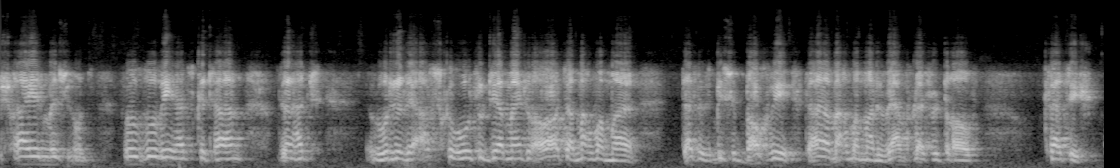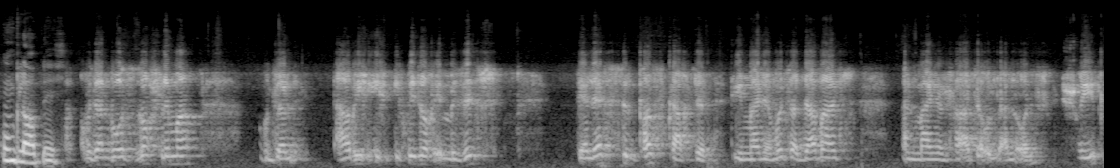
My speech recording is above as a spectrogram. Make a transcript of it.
schreien müssen und so, so weh hat es getan. Dann hat, wurde der Arzt geholt und der meinte, oh, da machen wir mal, das ist ein bisschen Bauchweh, da machen wir mal eine Wärmflasche drauf. Fertig. Unglaublich. Und dann wurde es noch schlimmer. Und dann habe ich, ich, ich bin doch im Besitz der letzten Postkarte, die meine Mutter damals an meinen Vater und an uns schrieb.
